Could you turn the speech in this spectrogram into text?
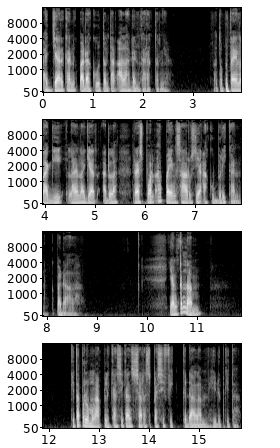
ajarkan kepadaku tentang Allah dan karakternya? Atau pertanyaan lagi, lain lagi adalah respon apa yang seharusnya aku berikan kepada Allah? Yang keenam, kita perlu mengaplikasikan secara spesifik ke dalam hidup kita.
